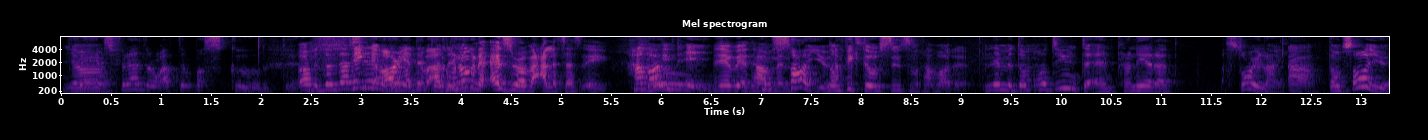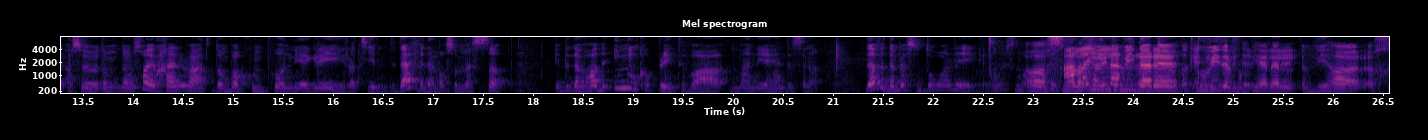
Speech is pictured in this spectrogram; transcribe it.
För Ja. hennes föräldrar och att det var skumt. Ja. Men den där Tänk dig serien, Arya, de det var aldrig- Kommer du ihåg när Ezra var Alessas A? Han var ju inte A. Jag vet, han, Hon men sa ju de att- fick det att se ut som att han var det. Nej men de hade ju inte en planerad storyline. Ah. De sa ju, alltså, de, de sa ju själva att de bara kom på nya grejer hela tiden. Det är därför den var så messed up. Mm. Den hade ingen koppling till vad, de här nya händelserna. Därför den blev så dålig. Orkar inte- snälla Alla kan vi gillar gå vidare. Okej, gå vidare gå från vidare, PLL? Vi har... ugh.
